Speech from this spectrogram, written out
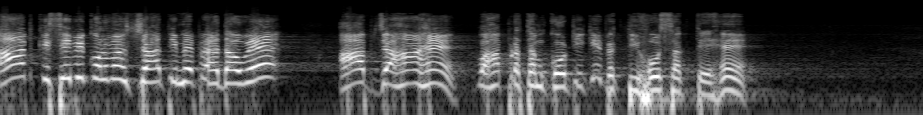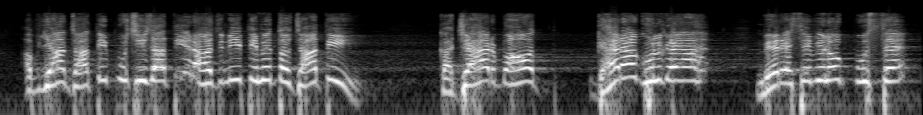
आप किसी भी कुलवंश जाति में पैदा हुए, आप जहाँ हैं, वहाँ प्रथम कोटि के व्यक्ति हो सकते हैं। अब यहाँ जाति पूछी जाती है, राजनीति में तो जाति का जहर बहुत गहरा घुल गया है। मेरे से भी लोग पूछते हैं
